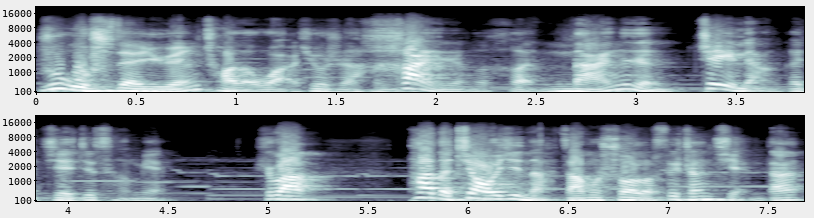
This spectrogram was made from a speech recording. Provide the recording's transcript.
如果是在元朝的话，就是汉人和南人这两个阶级层面，是吧？他的教义呢，咱们说了非常简单，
